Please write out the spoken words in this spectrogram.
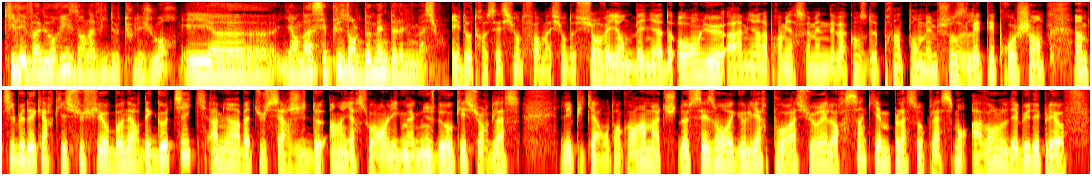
qui les valorise dans la vie de tous les jours. Et euh, il y en a, c'est plus dans le domaine de l'animation. Et d'autres sessions de formation de surveillants de baignade auront lieu à Amiens la première semaine des vacances de printemps. Même chose l'été prochain. Un petit but d'écart qui suffit au bonheur des Gothiques. Amiens a battu Sergi 2-1 hier soir en Ligue Magnus de hockey sur glace. Les Picards ont encore un match de saison régulière pour assurer leur cinquième place au classement avant le début des playoffs.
